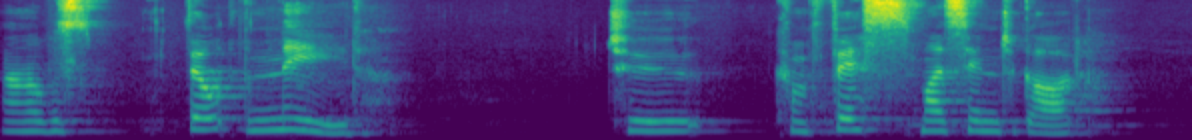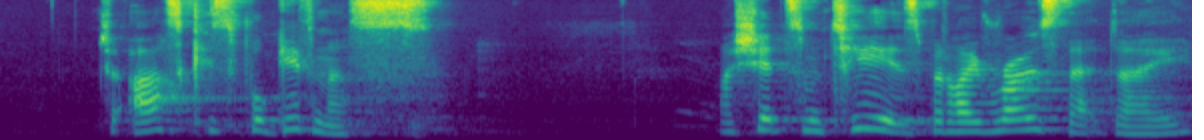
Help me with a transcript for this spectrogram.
and I was felt the need to confess my sin to God, to ask his forgiveness. I shed some tears, but I rose that day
